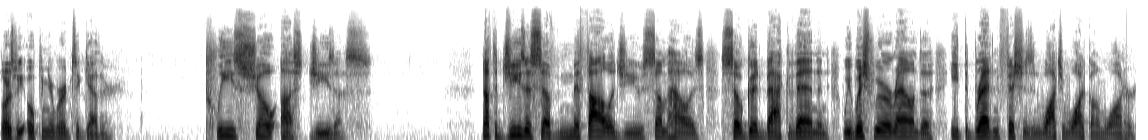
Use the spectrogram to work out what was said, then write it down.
Lord, as we open your word together, please show us Jesus. Not the Jesus of mythology who somehow is so good back then and we wish we were around to eat the bread and fishes and watch him walk on water.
